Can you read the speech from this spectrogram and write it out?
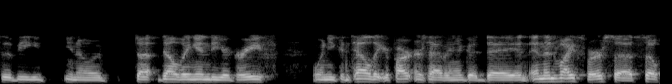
to be, you know, de- delving into your grief when you can tell that your partner's having a good day, and, and then vice versa. So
